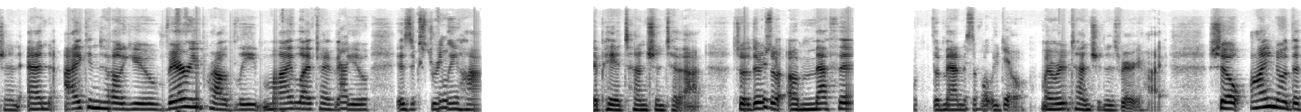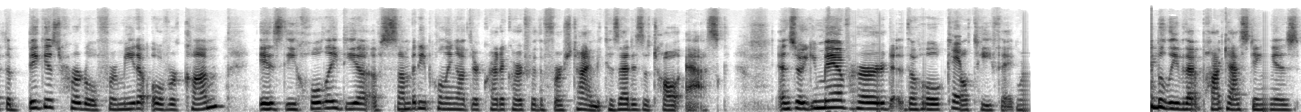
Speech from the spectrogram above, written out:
acquisition. And I can tell you very proudly, my lifetime value is extremely high. Pay attention to that. So there's a, a method the madness of what we do. My retention is very high. So I know that the biggest hurdle for me to overcome is the whole idea of somebody pulling out their credit card for the first time because that is a tall ask. And so you may have heard the whole KLT thing. I believe that podcasting is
